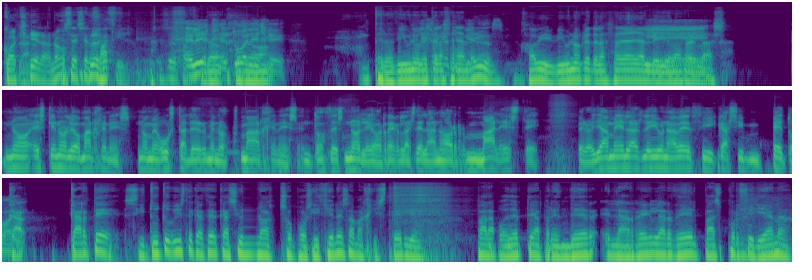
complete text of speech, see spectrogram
cualquiera, ¿no? Ese es el fácil. Ese es el fácil. Elige, Pero- tú pero- elige. Pero di uno que te las que hayas leído. Javi, di uno que te las hayas leído las Eh, reglas. No, es que no leo márgenes. No me gusta leerme los márgenes. Entonces no leo reglas de la normal este. Pero ya me las leí una vez y casi peto ahí. Car- Carte, si tú tuviste que hacer casi unas oposiciones a magisterio para poderte aprender las reglas del Paz Porfiriana,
